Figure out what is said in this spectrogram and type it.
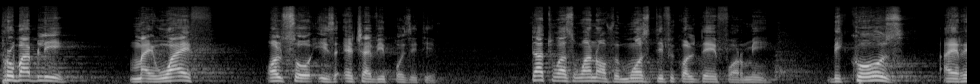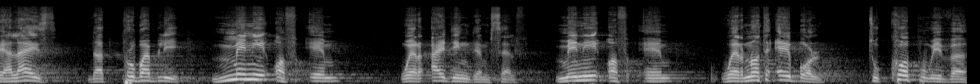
probably my wife also is HIV positive. That was one of the most difficult days for me because I realized that probably many of them were hiding themselves. Many of them were not able to cope with uh,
